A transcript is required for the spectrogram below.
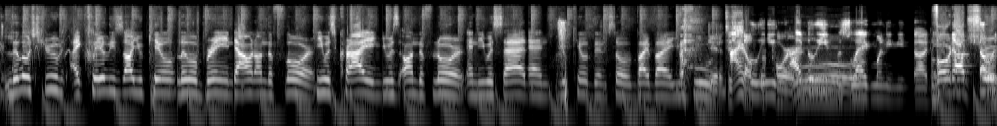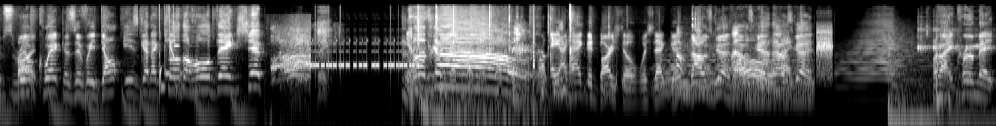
Little Shrooms, I clearly saw you kill Little Brain down on the floor. He was crying. He was on the floor and he was sad and you killed him. So bye bye, you fool. I believe. I believe the swag money need God. Vote out was troops real fine. quick, because if we don't, he's gonna kill the whole dang ship. Let's go! Hey, I had good bars though. Was that good? That was good. That was good. Oh, That was good. All right, crewmate.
